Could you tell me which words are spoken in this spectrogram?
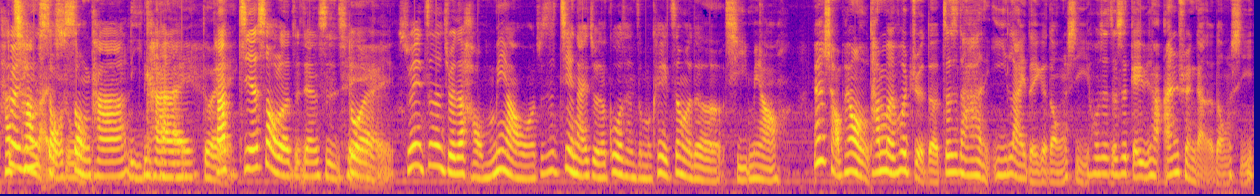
他亲手送他离开，开，对，他接受了这件事情，对，所以真的觉得好妙哦，就是戒奶嘴的过程怎么可以这么的奇妙？因为小朋友他们会觉得这是他很依赖的一个东西，或是这是给予他安全感的东西，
